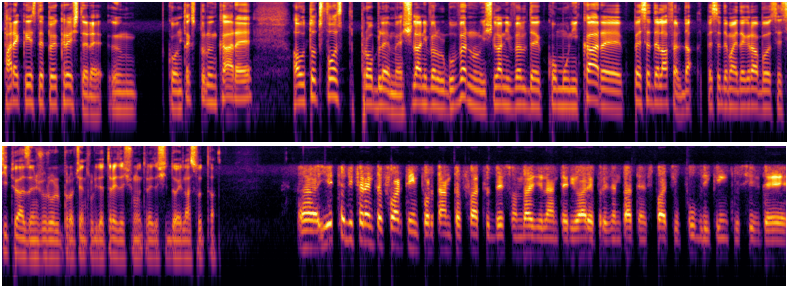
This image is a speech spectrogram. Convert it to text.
pare că este pe creștere. În contextul în care au tot fost probleme și la nivelul guvernului și la nivel de comunicare, PSD la fel, da, PSD mai degrabă se situează în jurul procentului de 31-32%. Uh, este o diferență foarte importantă față de sondajele anterioare prezentate în spațiu public, inclusiv de,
